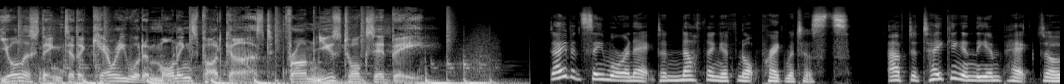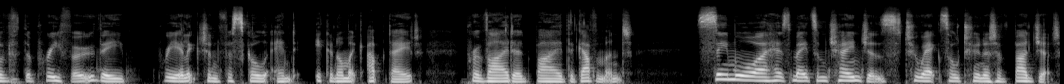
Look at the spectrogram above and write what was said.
You're listening to the Kerre Woodham Mornings podcast from News Talk ZB. David Seymour and ACT are nothing if not pragmatists. After taking in the impact of the PREFU, the pre election fiscal and economic update provided by the government, Seymour has made some changes to ACT's alternative budget,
